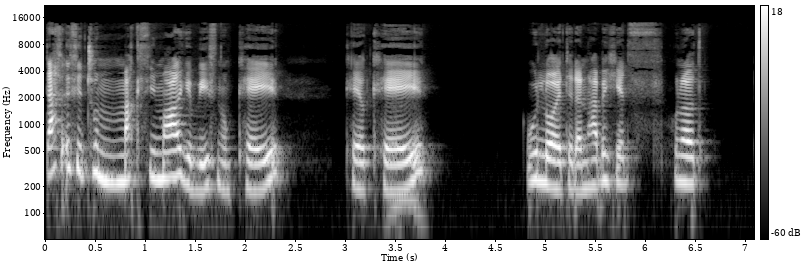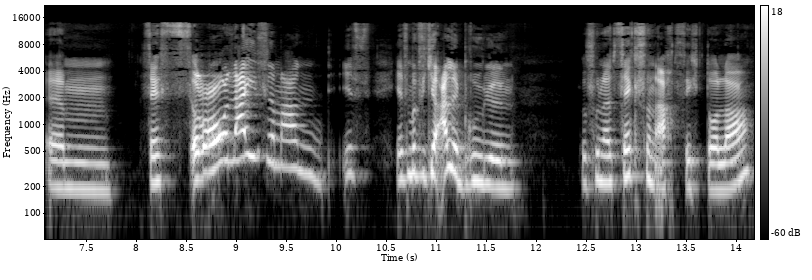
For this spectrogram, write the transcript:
Das ist jetzt schon maximal gewesen, okay. Okay, okay. Gut, Leute, dann habe ich jetzt 100, ähm, das, oh, leise, Mann. Jetzt, jetzt muss ich hier alle prügeln. Das 186 Dollar.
